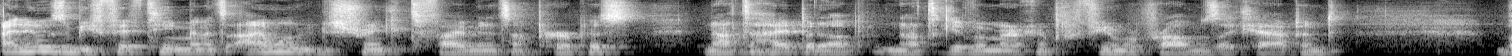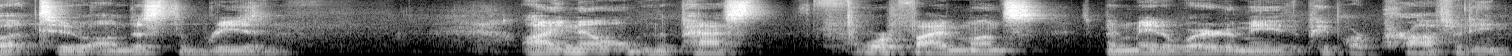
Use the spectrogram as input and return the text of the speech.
I knew it was gonna be 15 minutes. I wanted to shrink it to five minutes on purpose, not to hype it up, not to give American Perfumer problems like happened, but to, um, this is the reason. I know in the past four or five months, it's been made aware to me that people are profiting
